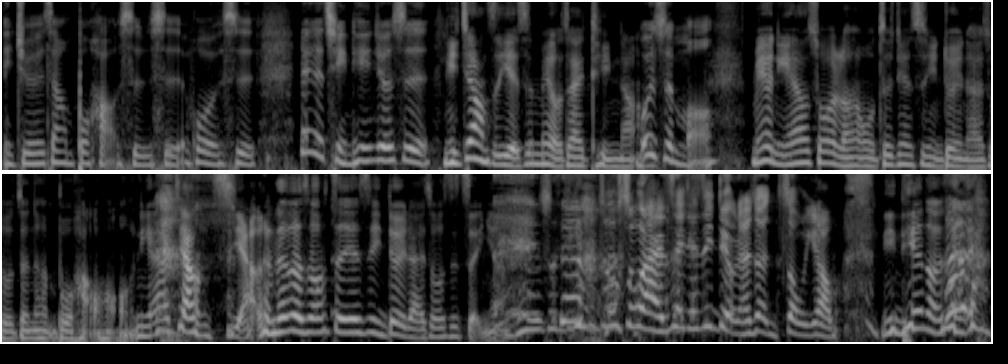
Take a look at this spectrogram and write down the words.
你觉得这样不好是不是？或者是那个倾听就是你这样子也是没有在听啊。为什么？没有，你要说，然后我这件事情对你来说真的很不好哦，你要这样讲。那个时候这件事情对你来说是怎样？就是说，你做出来这件事情对我来说很重要嘛？你听懂是这样？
